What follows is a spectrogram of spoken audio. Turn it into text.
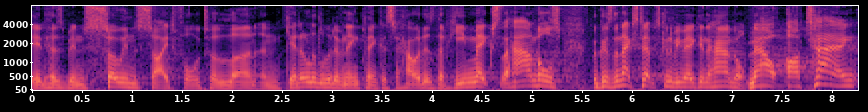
It has been so insightful to learn and get a little bit of an inkling as to how it is that he makes the handles, because the next step is going to be making the handle. Now, our tang.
